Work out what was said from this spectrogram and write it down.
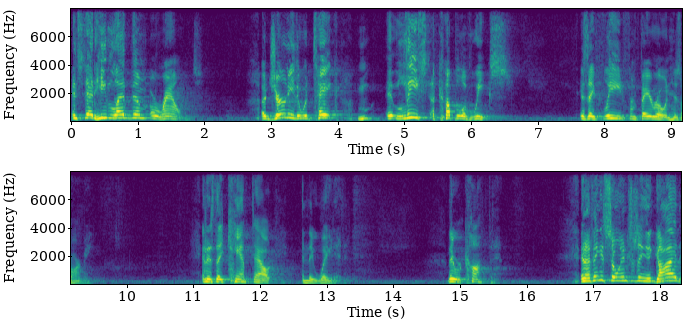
Instead, He led them around a journey that would take at least a couple of weeks as they fled from Pharaoh and his army. And as they camped out and they waited, they were confident. And I think it's so interesting that God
